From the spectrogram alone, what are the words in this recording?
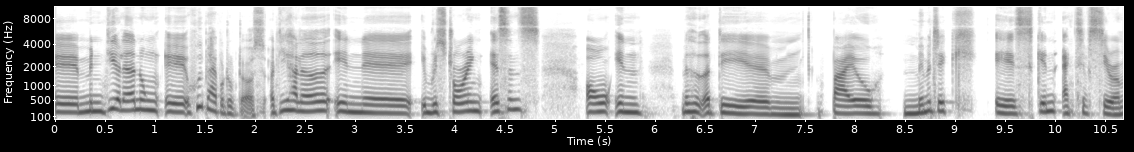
Øh, men de har lavet nogle øh, hudplejeprodukter også, og de har lavet en øh, Restoring Essence og en, hvad hedder det, øh, Biomimetic øh, Skin Active Serum.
